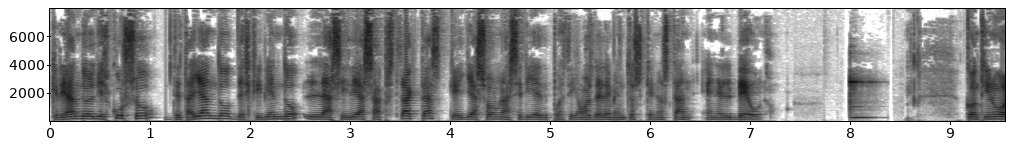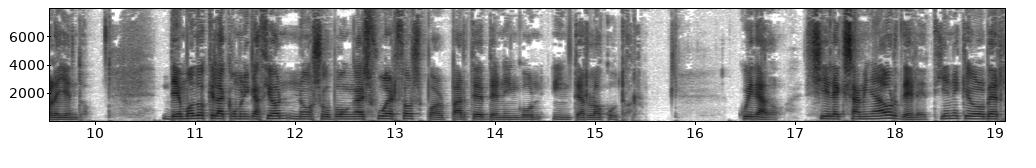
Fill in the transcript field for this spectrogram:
creando el discurso, detallando, describiendo las ideas abstractas que ya son una serie, pues digamos, de elementos que no están en el B1. Continúo leyendo. De modo que la comunicación no suponga esfuerzos por parte de ningún interlocutor. Cuidado, si el examinador DELE tiene que volver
